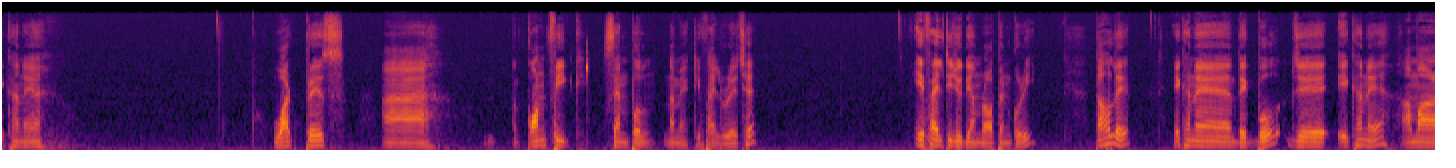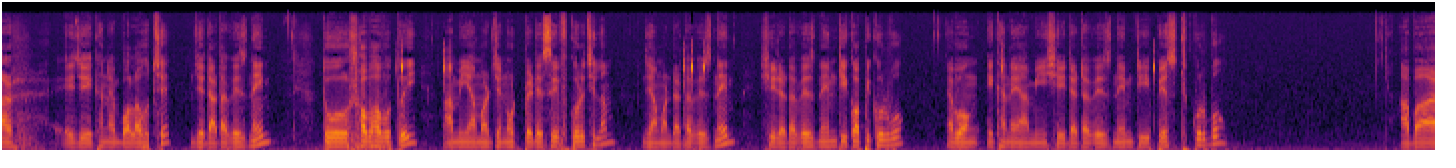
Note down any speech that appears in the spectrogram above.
এখানে ওয়ার্ডপ্রেস কনফিগ স্যাম্পল নামে একটি ফাইল রয়েছে। এই ফাইলটি যদি আমরা ওপেন করি, তাহলে এখানে দেখব যে এখানে আমার, এই যে এখানে বলা হচ্ছে যে ডাটাবেজ নেম তো স্বভাবতই আমি আমার যে নোটপ্যাডে সেভ করেছিলাম, যে আমার ডাটাবেজ নেম সেই ডাটাবেজ নেমটি কপি করব এবং এখানে আমি সেই ডাটাবেজ নেমটি পেস্ট করব। আবার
